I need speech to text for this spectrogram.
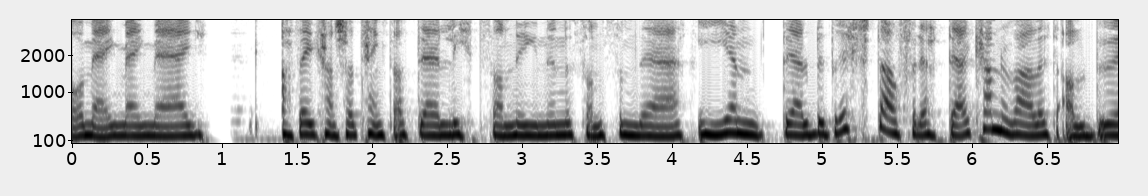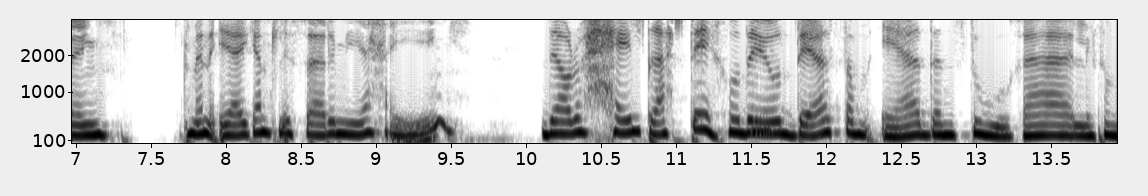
og meg, meg, meg at jeg kanskje har tenkt at det er litt sånn lignende sånn som det er i en del bedrifter, for der kan det være litt albuing. Men egentlig så er det mye heiing. Det har du helt rett i, og det er jo det som er den store liksom,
